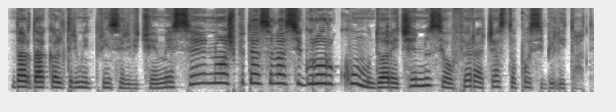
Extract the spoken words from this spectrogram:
Dar dacă îl trimit prin serviciu MS, nu aș putea să-l asigur oricum, deoarece nu se oferă această posibilitate.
